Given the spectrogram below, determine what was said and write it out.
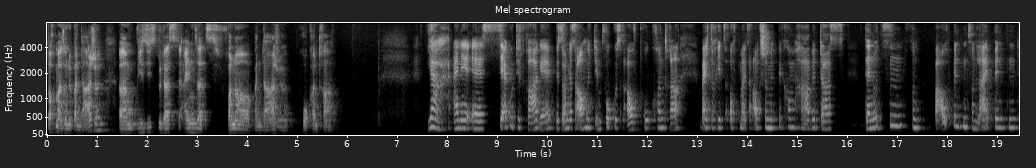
doch mal so eine Bandage. Ähm, wie siehst du das, Einsatz von einer Bandage pro Contra? Ja, eine äh, sehr gute Frage, besonders auch mit dem Fokus auf Pro Contra, weil ich doch jetzt oftmals auch schon mitbekommen habe, dass der Nutzen von Bauchbinden, von Leibbinden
